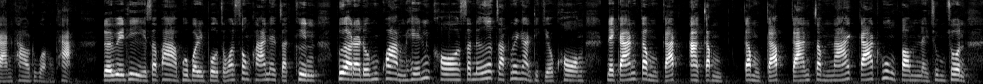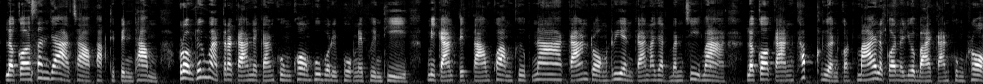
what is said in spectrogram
การข่าวรวมค่ะ โดยเวทีสภาผู้บริโภคจังหวัดสงขลาเนี่ยจัดขึ้น เพื่อระดมความเห็นคอเสนอจากหน่วยงานที่เกี่ยวข้องในการกำกัดอากำ กำกับการจำหน่ายก๊าซหุ่งตอมในชุมชน แล้วก็สัญญาชาวผักที่เป็นธรรม รวมถึงมาตรการในการคุ้มครองผู้บริโภคในพื้นที่ มีการติดตามความคืบหน้า การร้องเรียน การอายัดบัญชีมา แล้วก็การขับเคลื่อนกฎหมายแล้วก็นโยบายการคุ้มครอง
